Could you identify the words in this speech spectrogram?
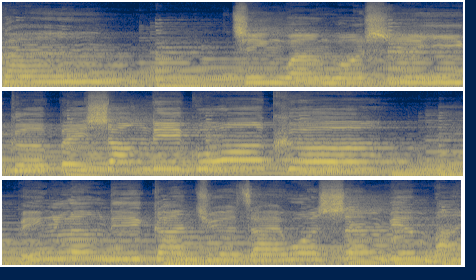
憾。今晚我是一个悲伤的过客，冰冷的感觉在我身边蔓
